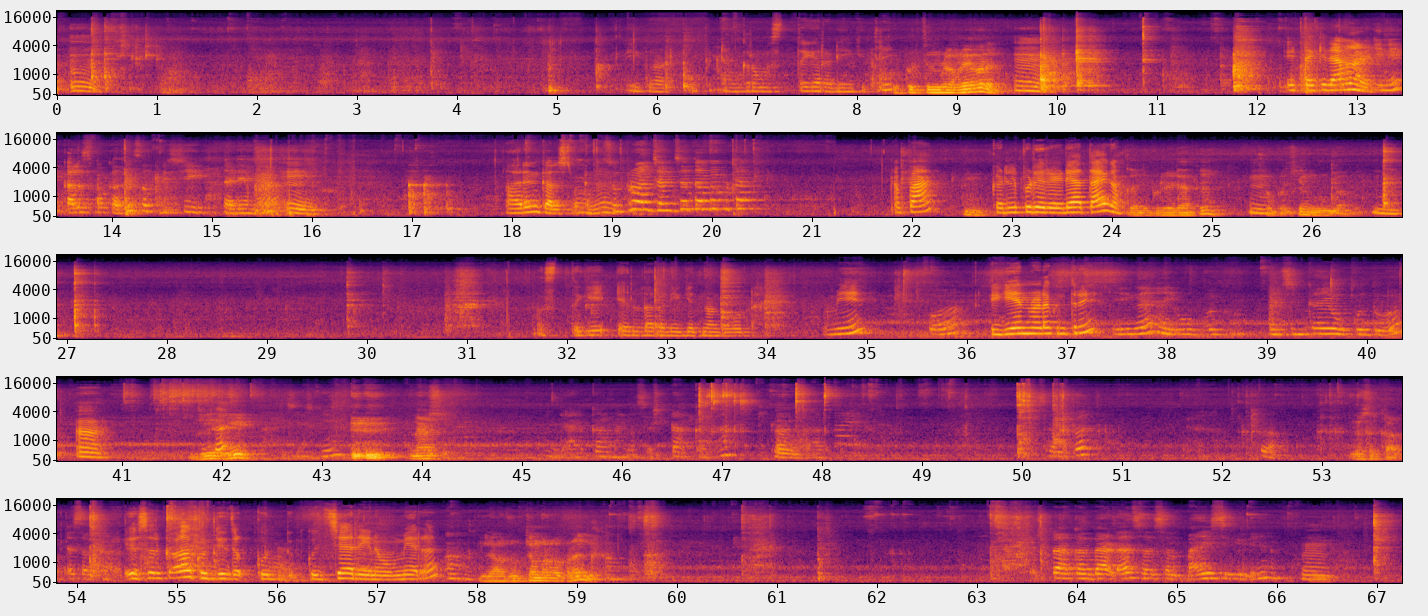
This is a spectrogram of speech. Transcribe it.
ಈಗ ನೋಡಿ ಅಂಕರ ಮಸ್ತಾಗಿ ರೆಡಿ ಆಗಿತ್ರಿ ಹ್ಞೂ ಇಟ್ಟಾಕಿದೆ ಮಾಡಿ ಹಾಕಿನಿ ಕಲಿಸ್ಬೇಕದು ಸ್ವಲ್ಪ ಬಿಸಿ ತಡಿಯಮ್ಮ ಹ್ಞೂ ಆರಿನ ಕಲಿಸ್ಬೇಕನ ಸುಪ್ರು ಒಂದು ಚಮಚ ತಂಬಿಟ್ಟ ಅಪ್ಪ ಕಡಲೆ ಪುಡಿ ರೆಡಿ ಆತಾ ಈಗ? ಕಡ್ಲಿ ಪುಡಿ ರೆಡಿ ಹಾಕಿ ಸ್ವಲ್ಪ ಮುಂದೆ ಮಸ್ತಾಗಿ ಎಲ್ಲ ರೆಡಿ ಆಗೈತೆ ನೋಡ್ರಿ ಊಟ. ಮಮ್ಮಿ? ಈಗ ಏನು ಮಾಡಕ್ಕಂತ್ರಿ ಈಗ ಇವು ಮೆಣಸಿನ್ಕಾಯಿ ಉಕ್ಕುದ್ದು ಹಾಂ. ಜೀರಿಗೆ ಮೆಣಸು. ಹಾಕಲ್ಲ. ಸ್ವಲ್ಪ ಹೆಸರು ಕಾಳು ಕುದ್ದಿದ್ರು ಕುದ್ ಕುದ್ಸ್ಯಾರಿ ನಮ್ಮ ಮಮ್ಮಿಯರ ರುಬ್ಕೊಂಬರ್ಬೇಕಲ್ಲ ಈಗ ಎಷ್ಟು ಹಾಕೋದು ಬೇಡ ಸ್ವಲ್ಪ ಸ್ವಲ್ಪ ಬಾಯಿ ಸಿಗಲಿ ಹ್ಞೂ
